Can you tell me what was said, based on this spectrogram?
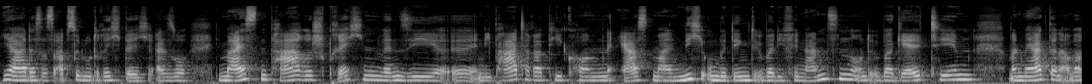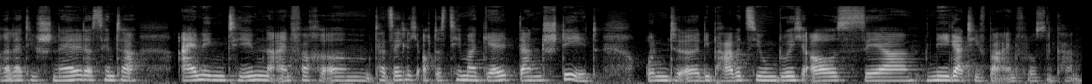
Ja, das ist absolut richtig. Also die meisten Paare sprechen, wenn sie äh, in die Paartherapie kommen, erstmal nicht unbedingt über die Finanzen und über Geldthemen. Man merkt dann aber relativ schnell, dass hinter einigen Themen einfach ähm, tatsächlich auch das Thema Geld dann steht und äh, die Paarbeziehung durchaus sehr negativ beeinflussen kann.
